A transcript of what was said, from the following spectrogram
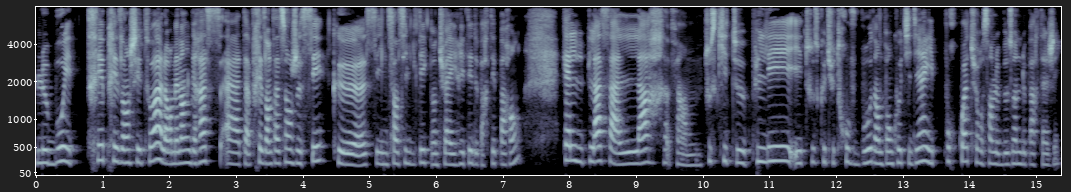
le beau est très présent chez toi. Alors maintenant, grâce à ta présentation, je sais que c'est une sensibilité dont tu as hérité de par tes parents. Quelle place a l'art, enfin, tout ce qui te plaît et tout ce que tu trouves beau dans ton quotidien et pourquoi tu ressens le besoin de le partager?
